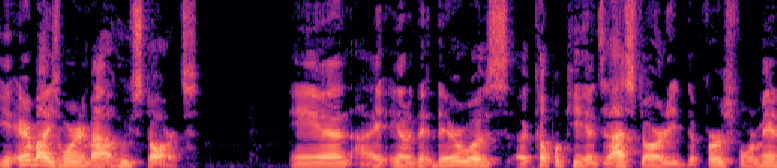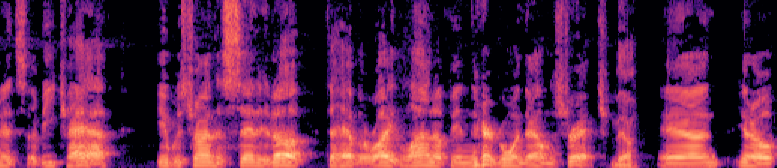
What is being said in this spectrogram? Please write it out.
everybody's worrying about who starts. And I, you know, th- there was a couple kids I started the first four minutes of each half. It was trying to set it up to have the right lineup in there going down the stretch yeah, and you know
